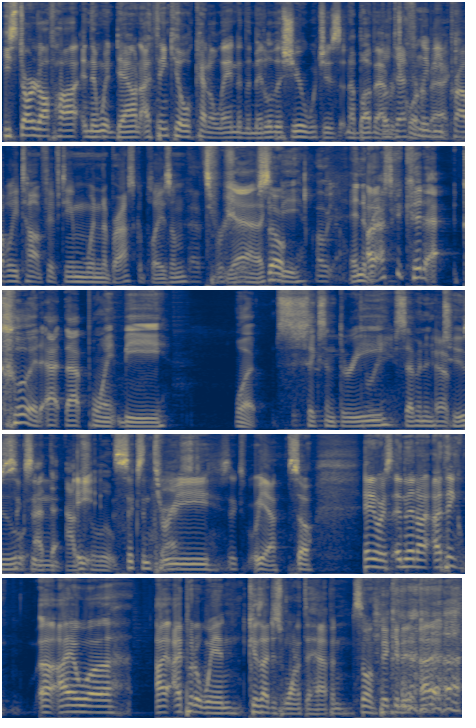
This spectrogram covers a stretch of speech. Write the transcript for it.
he started off hot and then went down. I think he'll kind of land in the middle this year, which is an above They'll average definitely be probably top 15 when Nebraska plays them. That's for Yeah, sure. that So could be. Oh, yeah. And Nebraska could could at that point be what six and three, seven and yeah, two six at and the eight- absolute six and three, six. Yeah. So, anyways, and then I, I think uh, Iowa. I, I put a win because I just want it to happen, so I'm picking it. I,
